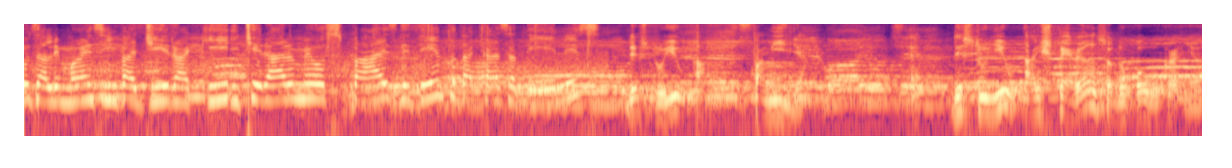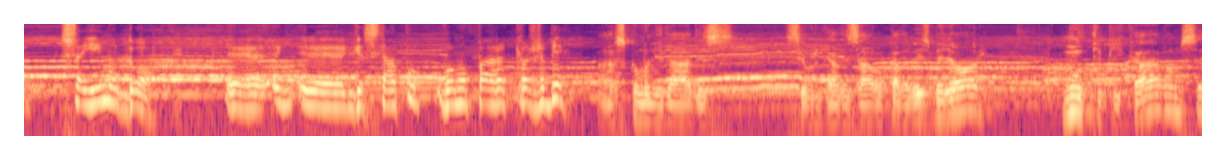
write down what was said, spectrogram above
Os alemães invadiram aqui e tiraram meus pais de dentro da casa deles. Destruiu a família, é, destruiu a esperança do povo ucraniano. Saímos do é, é, Gestapo, vamos para KGB. As comunidades se organizavam cada vez melhor, multiplicavam-se.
